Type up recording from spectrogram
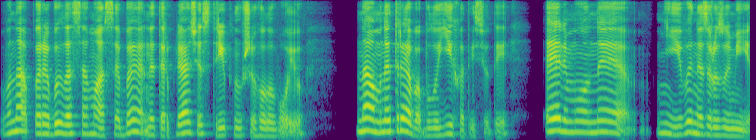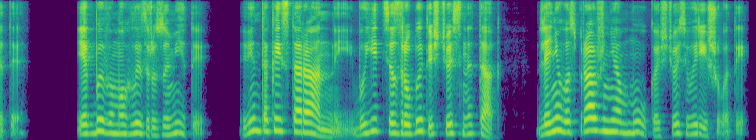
Вона перебила сама себе, нетерпляче стріпнувши головою. Нам не треба було їхати сюди. Ельмо, не ні, ви не зрозумієте. Якби ви могли зрозуміти, він такий старанний, боїться зробити щось не так. Для нього справжня мука щось вирішувати.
